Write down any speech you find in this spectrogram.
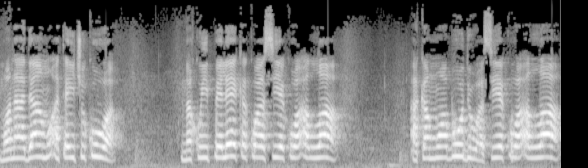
mwanadamu ataichukua na kuipeleka kwa asiyekuwa Allah akamwabudu asiyekuwa Allah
